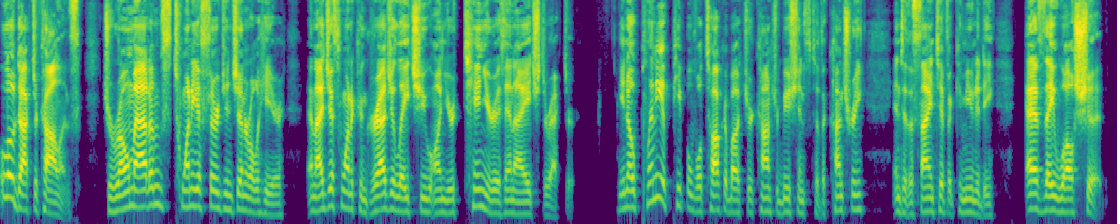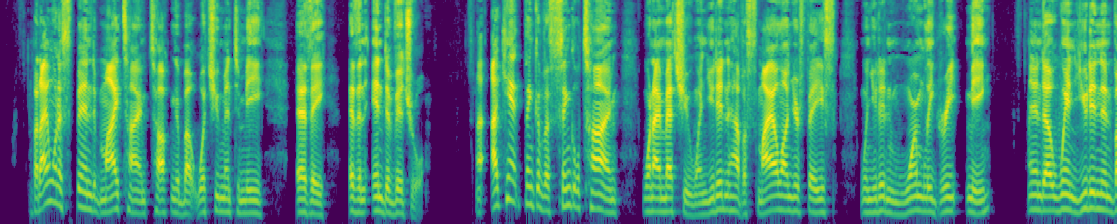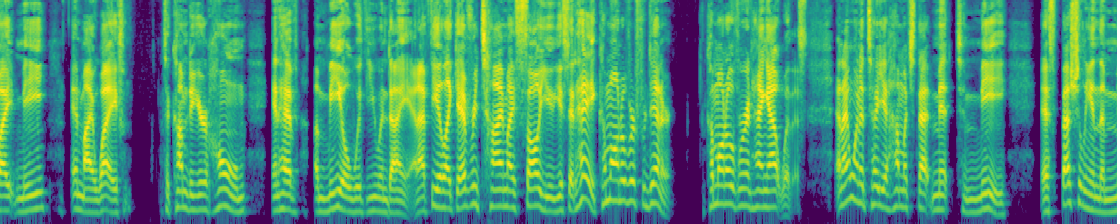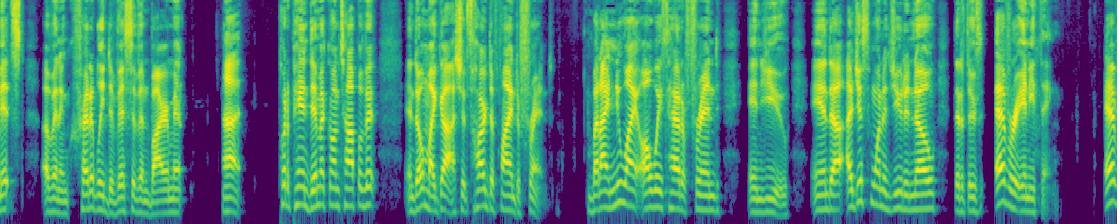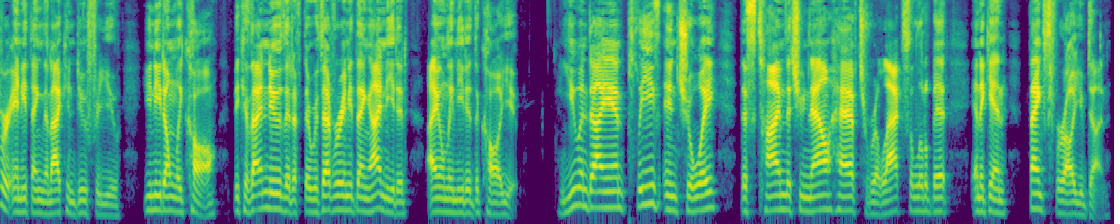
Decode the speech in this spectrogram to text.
Hello, Dr. Collins. Jerome Adams, 20th Surgeon General here, and I just want to congratulate you on your tenure as NIH Director. You know, plenty of people will talk about your contributions to the country and to the scientific community, as they well should. But I want to spend my time talking about what you meant to me as a as an individual. I can't think of a single time when I met you when you didn't have a smile on your face, when you didn't warmly greet me, and uh, when you didn't invite me and my wife to come to your home and have a meal with you and Diane. I feel like every time I saw you, you said, Hey, come on over for dinner. Come on over and hang out with us. And I want to tell you how much that meant to me, especially in the midst of an incredibly divisive environment. Uh, put a pandemic on top of it, and oh my gosh, it's hard to find a friend. But I knew I always had a friend in you. And uh, I just wanted you to know that if there's ever anything, ever anything that I can do for you, you need only call because I knew that if there was ever anything I needed, I only needed to call you. You and Diane, please enjoy this time that you now have to relax a little bit. And again, thanks for all you've done.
